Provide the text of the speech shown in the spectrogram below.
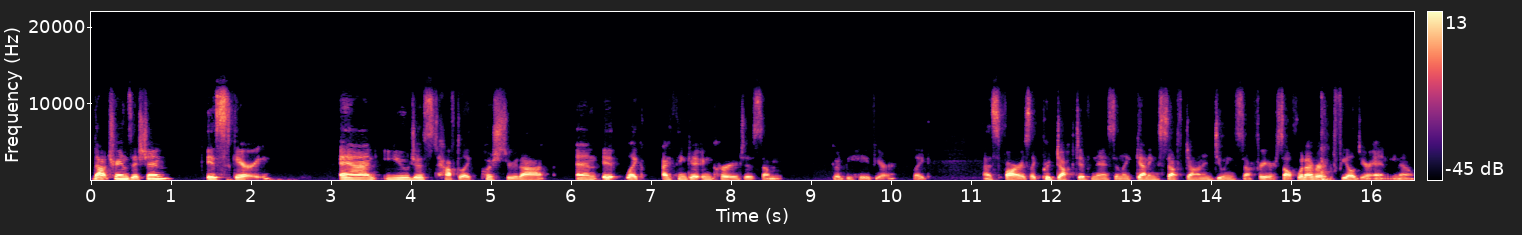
that transition is scary. and you just have to like push through that and it like i think it encourages some good behavior like as far as like productiveness and like getting stuff done and doing stuff for yourself whatever field you're in you know?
